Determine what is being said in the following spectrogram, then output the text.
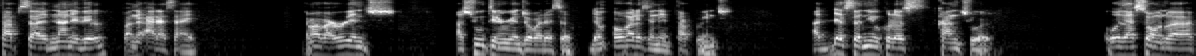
top side, Nannyville, on the other side. They have a range, a shooting range over there. So them over there's a name top range. And that's the nucleus control. It was a sound where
